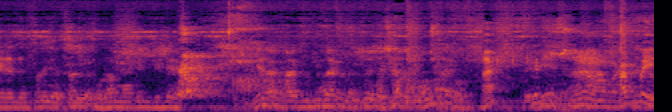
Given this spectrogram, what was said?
খুলে দে। আস্তে করে শোনো। হ্যাঁ, থাকবেই।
